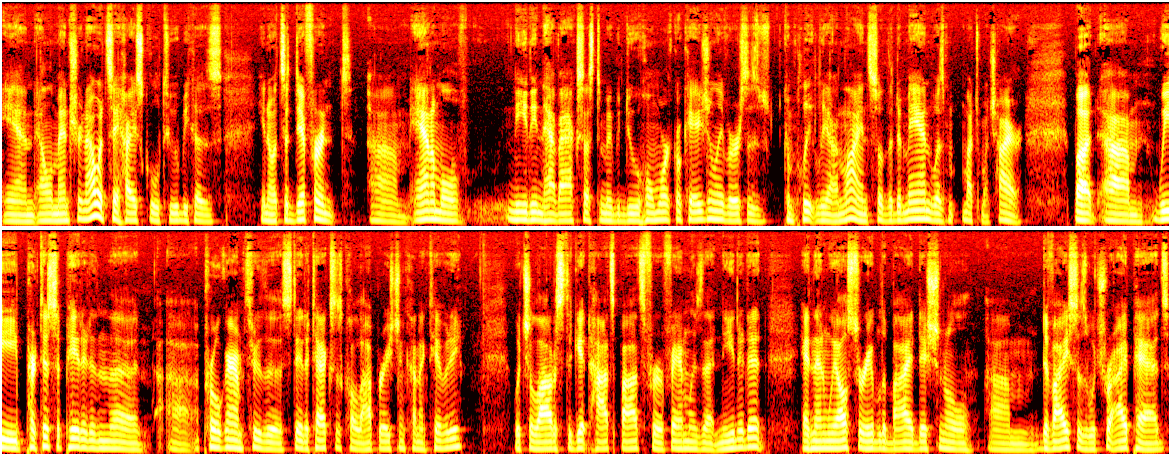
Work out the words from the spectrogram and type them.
and elementary, and I would say high school too, because you know it's a different um, animal needing to have access to maybe do homework occasionally versus completely online. So the demand was much much higher. But um, we participated in the uh, a program through the state of Texas called Operation Connectivity which allowed us to get hotspots for families that needed it. And then we also were able to buy additional um, devices, which were iPads,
